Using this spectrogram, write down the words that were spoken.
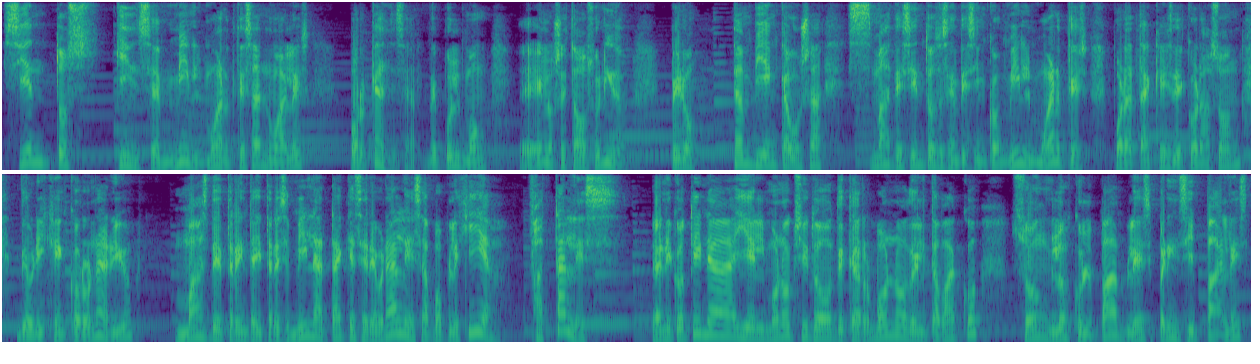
115.000 muertes anuales por cáncer de pulmón eh, en los Estados Unidos, pero también causa más de 165.000 muertes por ataques de corazón de origen coronario, más de 33.000 ataques cerebrales, apoplejía, fatales. La nicotina y el monóxido de carbono del tabaco son los culpables principales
